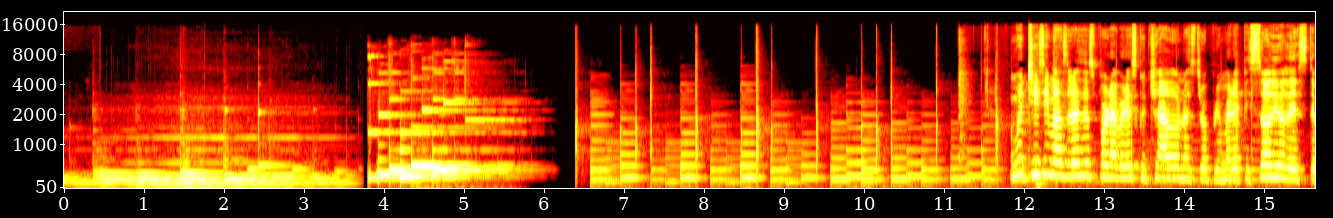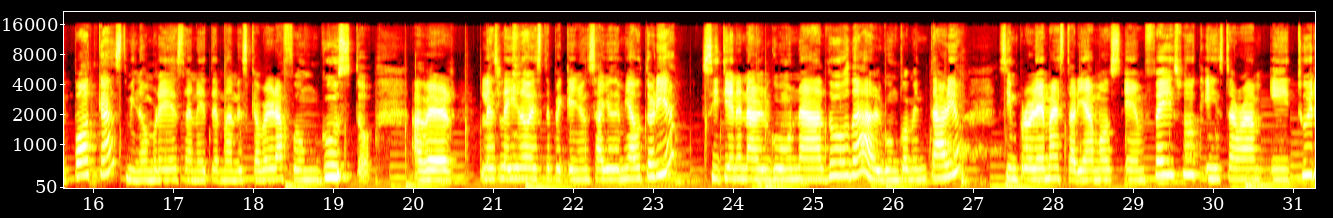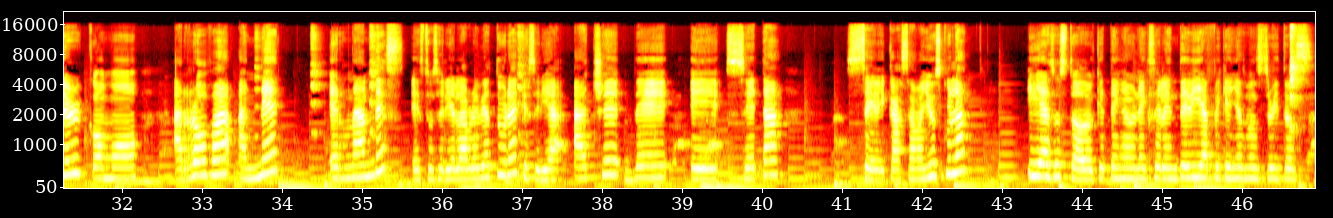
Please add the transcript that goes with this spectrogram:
Muchísimas gracias por haber escuchado nuestro primer episodio de este podcast. Mi nombre es Anette Hernández Cabrera. Fue un gusto haberles leído este pequeño ensayo de mi autoría. Si tienen alguna duda, algún comentario, sin problema estaríamos en Facebook, Instagram y Twitter como arroba Annette Hernández. Esto sería la abreviatura que sería H-D-E-Z. C de casa mayúscula. Y eso es todo. Que tengan un excelente día, pequeños monstruitos.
